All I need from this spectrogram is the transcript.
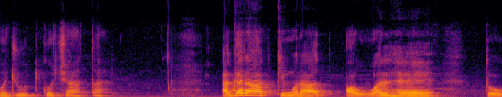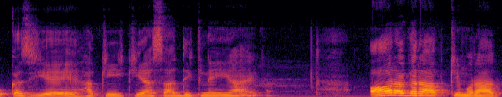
वजूद को चाहता है? अगर आपकी मुराद अव्वल है तो कज़िए हकीकिया सादिक नहीं आएगा। और अगर आपकी मुराद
